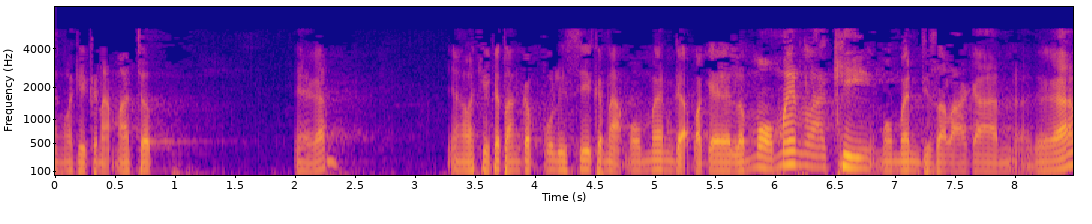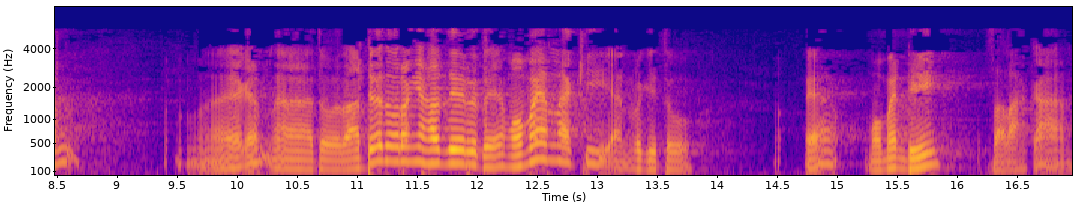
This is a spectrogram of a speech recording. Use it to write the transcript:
Yang lagi kena macet. Ya kan? Yang lagi ketangkep polisi kena momen nggak pakai helm, momen lagi, momen disalahkan, gitu kan? Nah, ya kan? Nah, tuh ada tuh orang yang hadir itu ya, momen lagi kan begitu. Ya, momen disalahkan.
